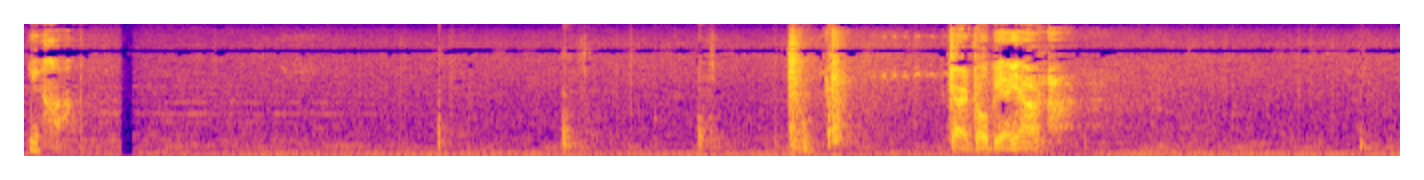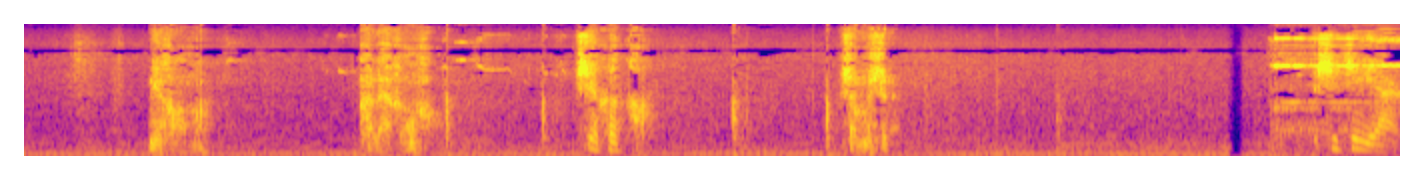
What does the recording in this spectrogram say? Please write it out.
你好。这儿都变样了。你好吗？看来很好。是很好。什么事？是这样的。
